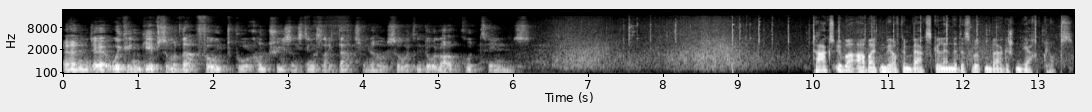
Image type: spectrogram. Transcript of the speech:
And uh, we can give some of that food to poor countries and things like that, you know. So we can do a lot of good things. Tagsüber arbeiten wir auf dem Werksgelände des Württembergischen Yachtclubs.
